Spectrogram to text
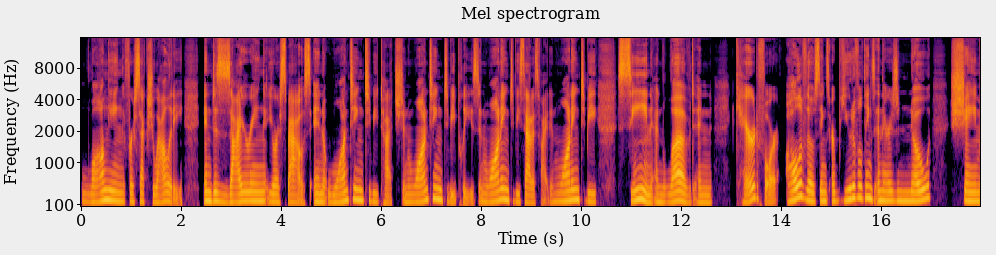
longing for sexuality, in desiring your spouse, in wanting to be touched, and wanting to be pleased, and wanting to be satisfied, and wanting to be seen and loved and cared for. All of those things are beautiful things, and there is no shame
